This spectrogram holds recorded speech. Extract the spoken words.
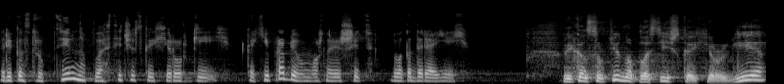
реконструктивно-пластической хирургией. Какие проблемы можно решить благодаря ей? Реконструктивно-пластическая хирургия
